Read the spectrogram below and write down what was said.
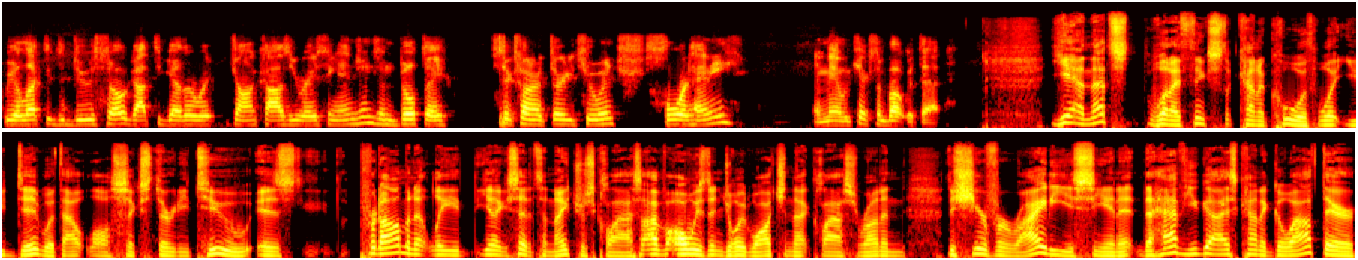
we elected to do so. Got together with Jon Kaase Racing Engines and built a 632 inch Ford Hemi, and man, we kicked some butt with that. Yeah, and that's what I think's kind of cool with what you did with Outlaw 632 is predominantly, you know, like you said, it's a nitrous class. I've always enjoyed watching that class run and the sheer variety you see in it. To have you guys kind of go out there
